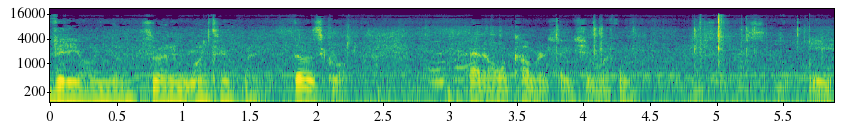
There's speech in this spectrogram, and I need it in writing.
videoing them so i didn't want to but that was cool. I had a whole conversation with them I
